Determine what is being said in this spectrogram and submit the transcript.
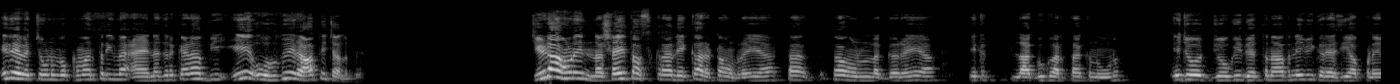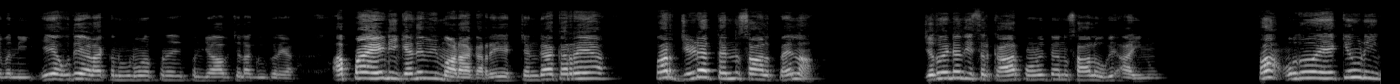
ਇਹਦੇ ਵਿੱਚ ਹੁਣ ਮੁੱਖ ਮੰਤਰੀ ਮੈਂ ਐ ਨਜ਼ਰ ਕਹਿਣਾ ਵੀ ਇਹ ਉਹਦੇ ਰਾਹ ਤੇ ਚੱਲ ਪਿਆ। ਜਿਹੜਾ ਹੁਣ ਇਹ ਨਸ਼ੇ ਤਸਕਰਾਂ ਦੇ ਘਰ ਢਾਉਣ ਰਹੇ ਆ, ਢਾ- ਢਾਉਣ ਲੱਗ ਰਹੇ ਆ, ਇੱਕ ਲਾਗੂ ਕਰਤਾ ਕਾਨੂੰਨ, ਇਹ ਜੋ ਜੋਗੀ ਦਿੱਤਨਾਥ ਨੇ ਵੀ ਕਰਿਆ ਸੀ ਆਪਣੇ ਬੰਨੀ, ਇਹ ਉਹਦੇ ਵਾਲਾ ਕਾਨੂੰਨ ਹੁਣ ਆਪਣੇ ਪੰਜਾਬ 'ਚ ਲਾਗੂ ਕਰਿਆ। ਆਪਾਂ ਇਹ ਨਹੀਂ ਕਹਿੰਦੇ ਵੀ ਮਾੜਾ ਕਰ ਰਹੇ, ਚੰਗਾ ਕਰ ਰਹੇ ਆ, ਪਰ ਜਿਹੜੇ 3 ਸਾਲ ਪਹਿਲਾਂ, ਜਦੋਂ ਇਹਨਾਂ ਦੀ ਸਰਕਾਰ ਪੌਣੇ 3 ਸਾਲ ਹੋ ਗਏ ਆਈ ਨੂੰ, ਤਾਂ ਉਦੋਂ ਇਹ ਕਿਉਂ ਨਹੀਂ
